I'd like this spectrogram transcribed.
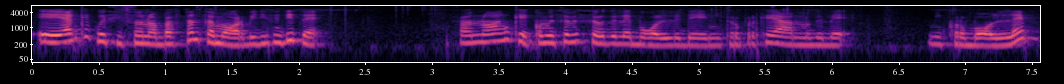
E anche questi sono abbastanza morbidi, sentite, fanno anche come se avessero delle bolle dentro, perché hanno delle microbolle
